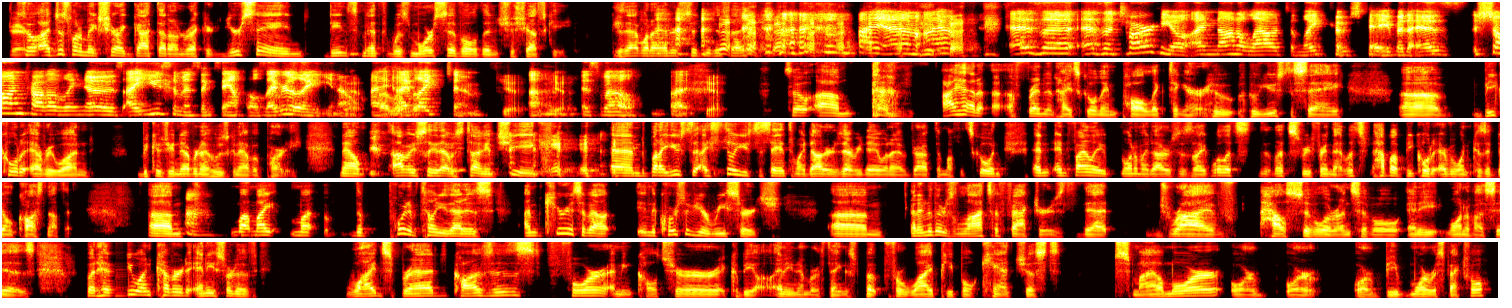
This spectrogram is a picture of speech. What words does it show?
Very so I just want to make sure I got that on record. You're saying Dean Smith was more civil than Krzyzewski. Is that what I understood you to say? I am. I'm, as a as a Tar Heel, I'm not allowed to like Coach K, but as Sean probably knows, I use him as examples. I really, you know, yeah, I, I, I liked him yeah, um, yeah. as well. But yeah. So um I had a, a, friend in high school named Paul Lichtinger who who used to say, uh, be cool to everyone because you never know who's going to have a party. Now, obviously that was tongue in cheek, and but I used to, I still used to say it to my daughters every day when I dropped them off at school. And and and finally, one of my daughters was like, "Well, let's let's reframe that. Let's how about be cool to everyone because it don't cost nothing." Um, my, my my the point of telling you that is, I'm curious about in the course of your research, um, and I know there's lots of factors that drive how civil or uncivil any one of us is but have you uncovered any sort of widespread causes for, I mean, culture, it could be any number of things, but for why people can't just smile more or, or, or be more respectful?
